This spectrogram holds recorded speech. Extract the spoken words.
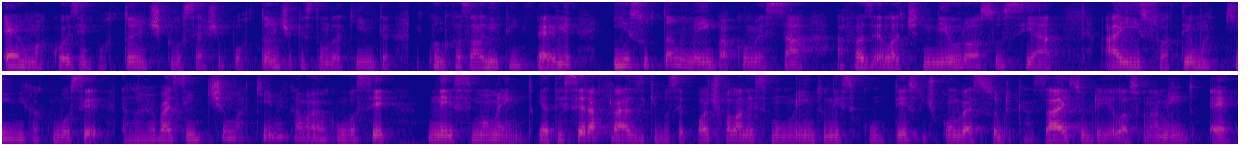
é uma coisa importante, que você acha importante a questão da química, e quando o casal ali tem pele, isso também vai começar a fazer ela te neuroassociar a isso, a ter uma química com você. Ela já vai sentir uma química maior com você nesse momento. E a terceira frase que você pode falar nesse momento, nesse contexto de conversa sobre casais, sobre relacionamento, é:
